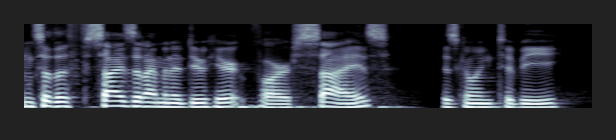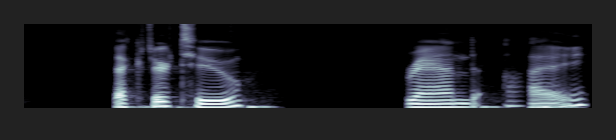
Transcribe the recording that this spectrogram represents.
And so the size that I'm going to do here, var size, is going to be vector 2 rand i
